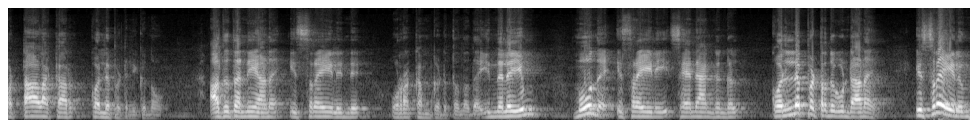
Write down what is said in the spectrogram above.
പട്ടാളക്കാർ കൊല്ലപ്പെട്ടിരിക്കുന്നു. അത് തന്നെയാണ് ഇസ്രയേലിന്റെ ഉറക്കം കെടുത്തുന്നത്. ഇന്നലെയും മൂന്ന് ഇസ്രയേലി സേനാംഗങ്ങൾ കൊല്ലപ്പെട്ടതുകൊണ്ടാണ് ഇസ്രയേലും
